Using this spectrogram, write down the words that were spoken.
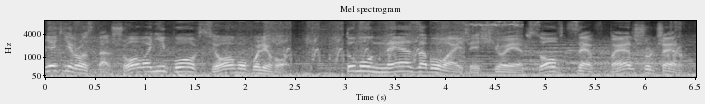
які розташовані по всьому полігону. Тому не забувайте, що Airsoft – це в першу чергу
